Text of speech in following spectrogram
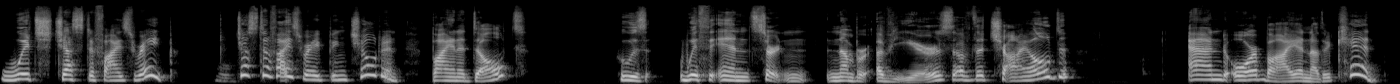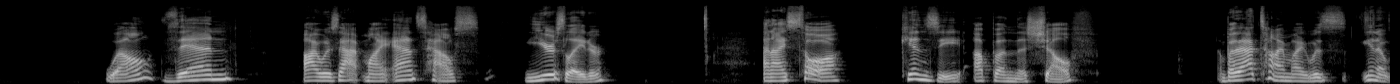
which justifies rape, hmm. justifies raping children by an adult who is within certain number of years of the child and or by another kid. Well, then I was at my aunt's house years later and I saw Kinsey up on the shelf. And by that time I was, you know,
